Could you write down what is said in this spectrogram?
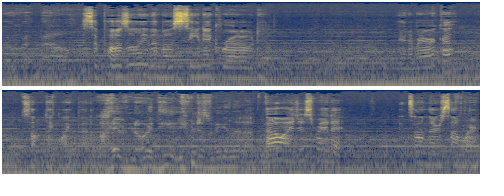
We're on it now. Supposedly the most scenic road in America? Something like that. I have no idea. You're just making that up. No, I just read it. It's on there somewhere.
